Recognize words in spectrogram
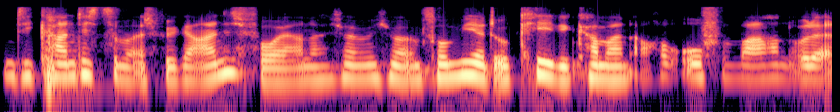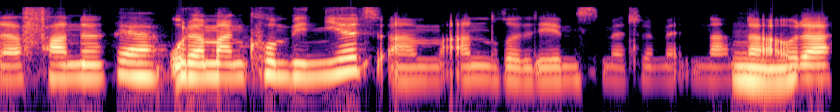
und die kannte ich zum Beispiel gar nicht vorher. Da habe ich mich mal informiert, okay, die kann man auch im Ofen machen oder in der Pfanne ja. oder man kombiniert ähm, andere Lebensmittel miteinander mhm. oder ähm,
